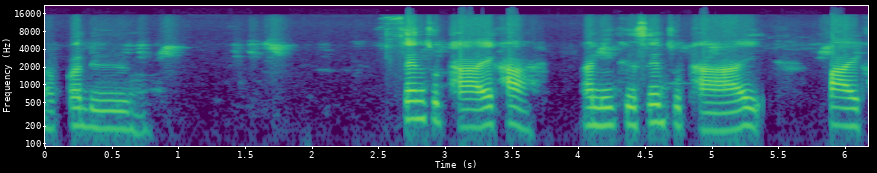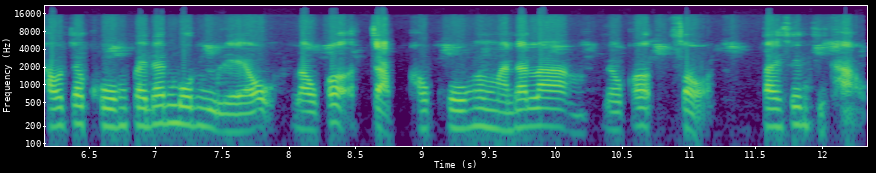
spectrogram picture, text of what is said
แล้วก็ดึง เส้นสุดท้ายค่ะ อันนี้คือเส้นสุดท้าย ปลายเขาจะโค้งไปด้านบนอยู่แล้ว เราก็จับเขาโค้งลงมาด้านล่าง แล้วก็สอดใต้เส้นสีขาว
